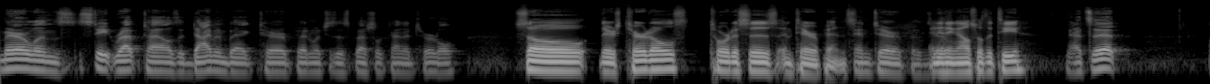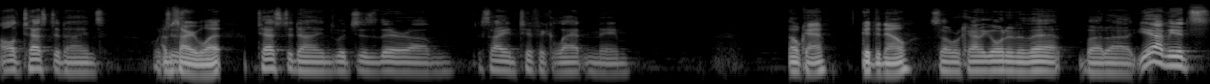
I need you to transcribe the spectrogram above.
Maryland's state reptile is a diamondback terrapin, which is a special kind of turtle So there's turtles, tortoises, and terrapins. and terrapins. yep. Anything else with a T? That's it. All testudines. Which I'm is sorry, what? Testudines, which is their um, scientific Latin name. Okay. Good to know. So we're kind of going into that. But uh, yeah, I mean, it's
